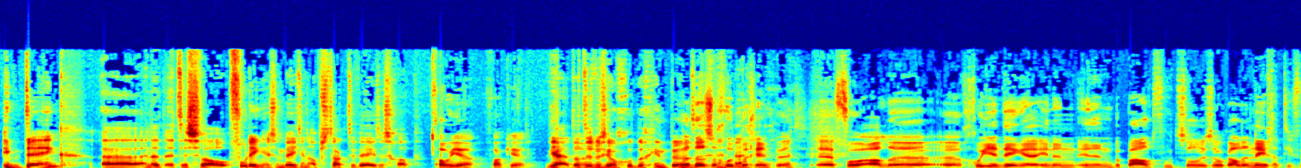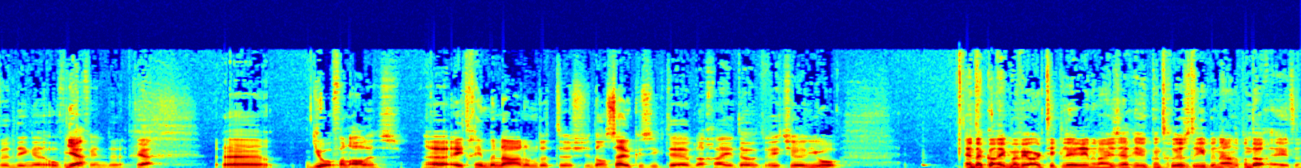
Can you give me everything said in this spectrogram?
Ik denk, uh, en dat, het is wel, voeding is een beetje een abstracte wetenschap. Oh ja, fuck yeah. Ja, dat is misschien een goed beginpunt. Dat, dat is een goed beginpunt. uh, voor alle uh, goede dingen in een, in een bepaald voedsel is ook alle negatieve dingen over ja. te vinden. Ja. Uh, joh, van alles. Uh, eet geen banaan, omdat als je dan suikerziekte hebt, dan ga je dood. Weet je, joh. En dan kan ik me weer artikelen herinneren waar je zegt, je kunt gerust drie bananen op een dag eten.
